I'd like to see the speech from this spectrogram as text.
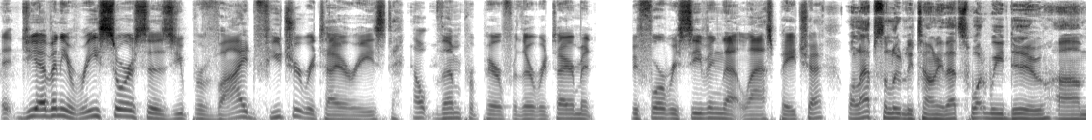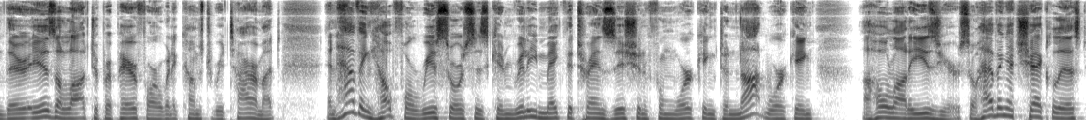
Uh, do you have any resources you provide future retirees to help them prepare for their retirement before receiving that last paycheck? Well, absolutely, Tony. That's what we do. Um, there is a lot to prepare for when it comes to retirement, and having helpful resources can really make the transition from working to not working a whole lot easier. So, having a checklist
